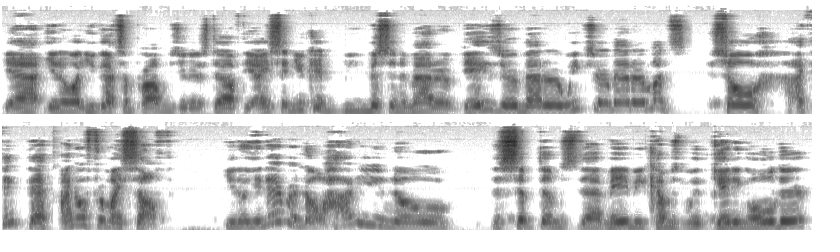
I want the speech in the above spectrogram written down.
"Yeah, you know what? You got some problems. You're going to stay off the ice, and you could be missing a matter of days, or a matter of weeks, or a matter of months." So I think that I know for myself, you know, you never know. How do you know the symptoms that maybe comes with getting older?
